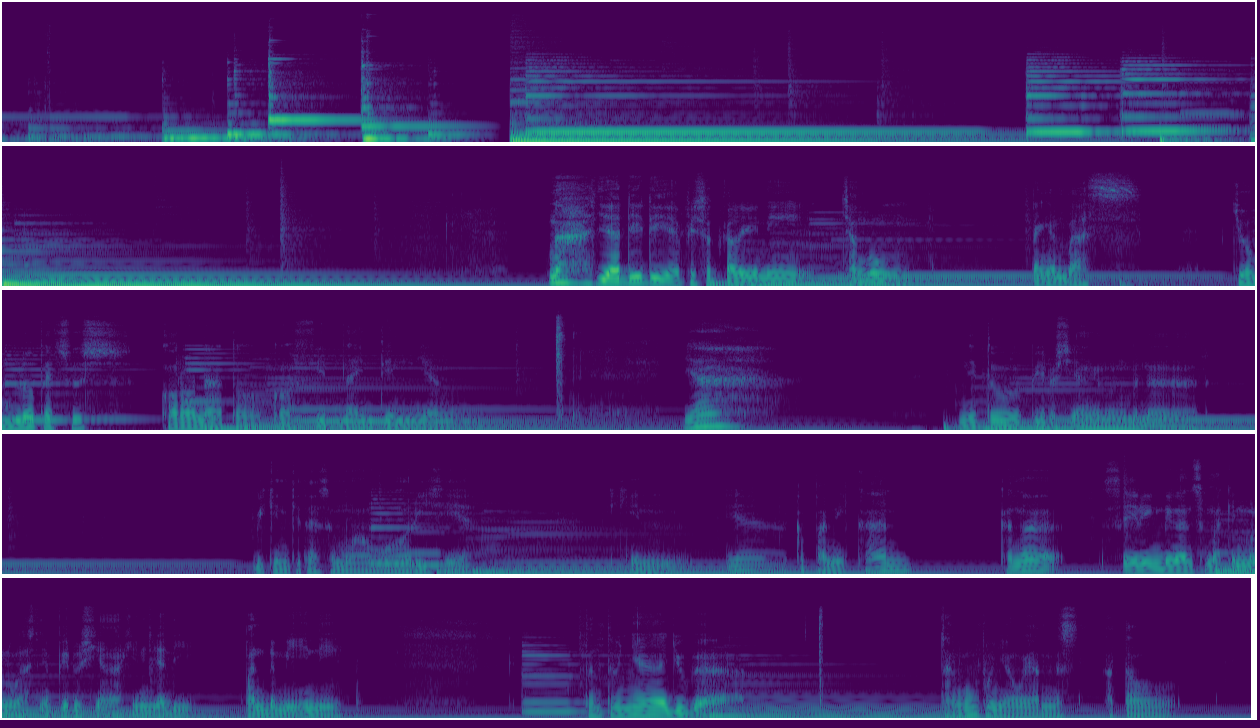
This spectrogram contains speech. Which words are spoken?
Jadi di episode kali ini Canggung pengen bahas jomblo versus corona atau covid-19 yang ya ini tuh virus yang emang benar bikin kita semua worry sih ya. Bikin ya kepanikan. Karena seiring dengan semakin meluasnya virus yang akhirnya jadi pandemi ini tentunya juga Canggung punya awareness atau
